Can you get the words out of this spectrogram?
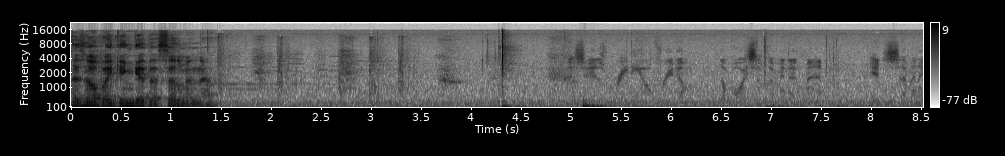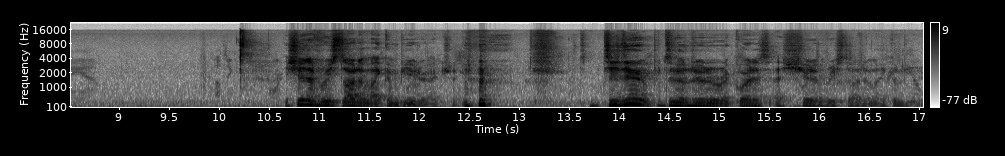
Let's hope I can get a settlement now. This is Radio Freedom, the voice of the Minutemen. It's 7 a.m. Nothing. I should have restarted my computer actually. to do to do the record this, I should have restarted my computer.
